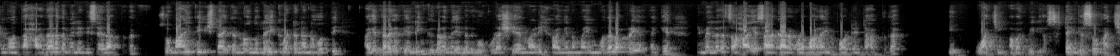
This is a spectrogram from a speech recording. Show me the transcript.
ಅನ್ನುವಂತಹ ಆಧಾರದ ಮೇಲೆ ಡಿಸೈಡ್ ಆಗ್ತದೆ. ಸೊ ಮಾಹಿತಿ ಇಷ್ಟ ಆಯ್ತು ಅಂದ್ರೆ ಒಂದು ಲೈಕ್ ಬಟನ್ ಅನ್ನು ಹೊತ್ತಿ ಹಾಗೆ ತರಗತಿಯ ಲಿಂಕ್ ಗಳನ್ನ ಎಲ್ಲರಿಗೂ ಕೂಡ ಶೇರ್ ಮಾಡಿ, ಹಾಗೆ ನಮ್ಮ ಈ ಮೊದಲ ಪ್ರಯತ್ನಕ್ಕೆ ನಿಮ್ಮೆಲ್ಲರ ಸಹಾಯ ಸಹಕಾರ ಕೂಡ ಬಹಳ ಇಂಪಾರ್ಟೆಂಟ್ ಆಗ್ತದೆ. Keep watching our videos thank you so much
